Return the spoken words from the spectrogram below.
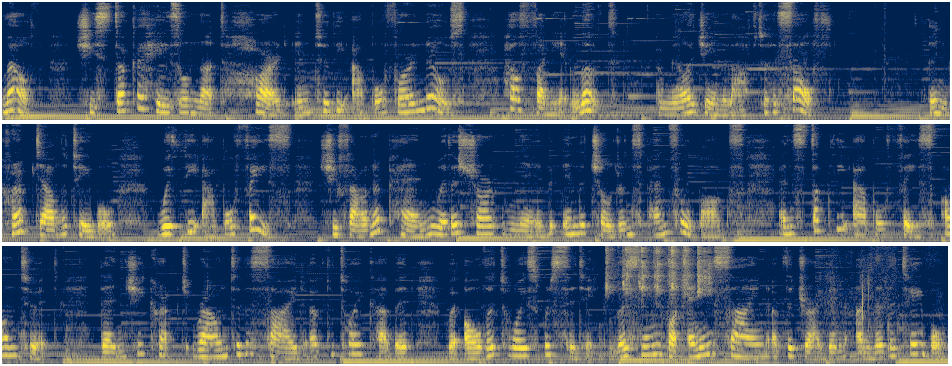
mouth. She stuck a hazelnut hard into the apple for a nose. How funny it looked! Amelia Jane laughed to herself and crept down the table with the apple face. She found a pen with a sharp nib in the children's pencil box and stuck the apple face onto it. Then she crept round to the side of the toy cupboard where all the toys were sitting, listening for any sign of the dragon under the table.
